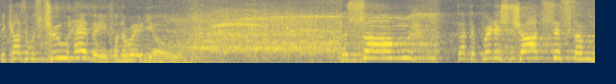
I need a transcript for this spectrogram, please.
Because it was too heavy for the radio. The song that the British chart system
